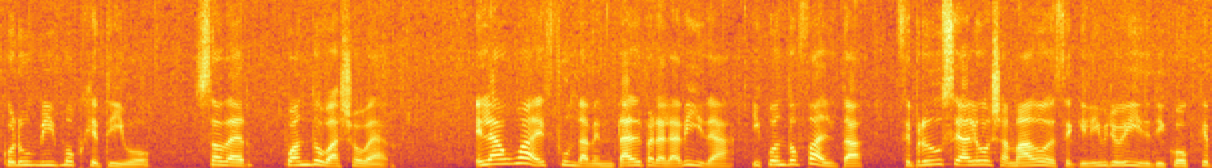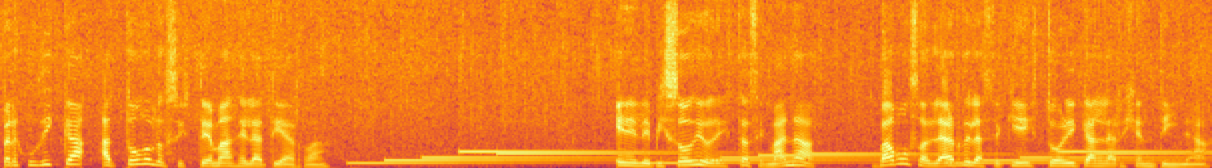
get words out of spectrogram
con un mismo objetivo, saber cuándo va a llover. El agua es fundamental para la vida y cuando falta, se produce algo llamado desequilibrio hídrico que perjudica a todos los sistemas de la Tierra. En el episodio de esta semana vamos a hablar de la sequía histórica en la Argentina.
